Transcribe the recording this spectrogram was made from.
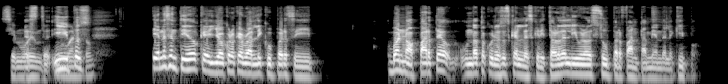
Sí, muy, este, y pues tiene sentido que yo creo que Bradley Cooper sí. Bueno, aparte, un dato curioso es que el escritor del libro es súper fan también del equipo.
